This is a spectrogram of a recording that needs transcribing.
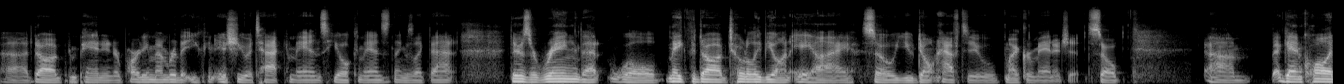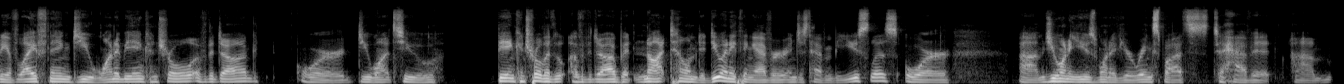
uh, dog companion or party member that you can issue attack commands, heal commands, things like that. There's a ring that will make the dog totally be on AI, so you don't have to micromanage it. So um, again, quality of life thing. Do you want to be in control of the dog, or do you want to be in control of the dog but not tell him to do anything ever and just have him be useless, or um, do you want to use one of your ring spots to have it um,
